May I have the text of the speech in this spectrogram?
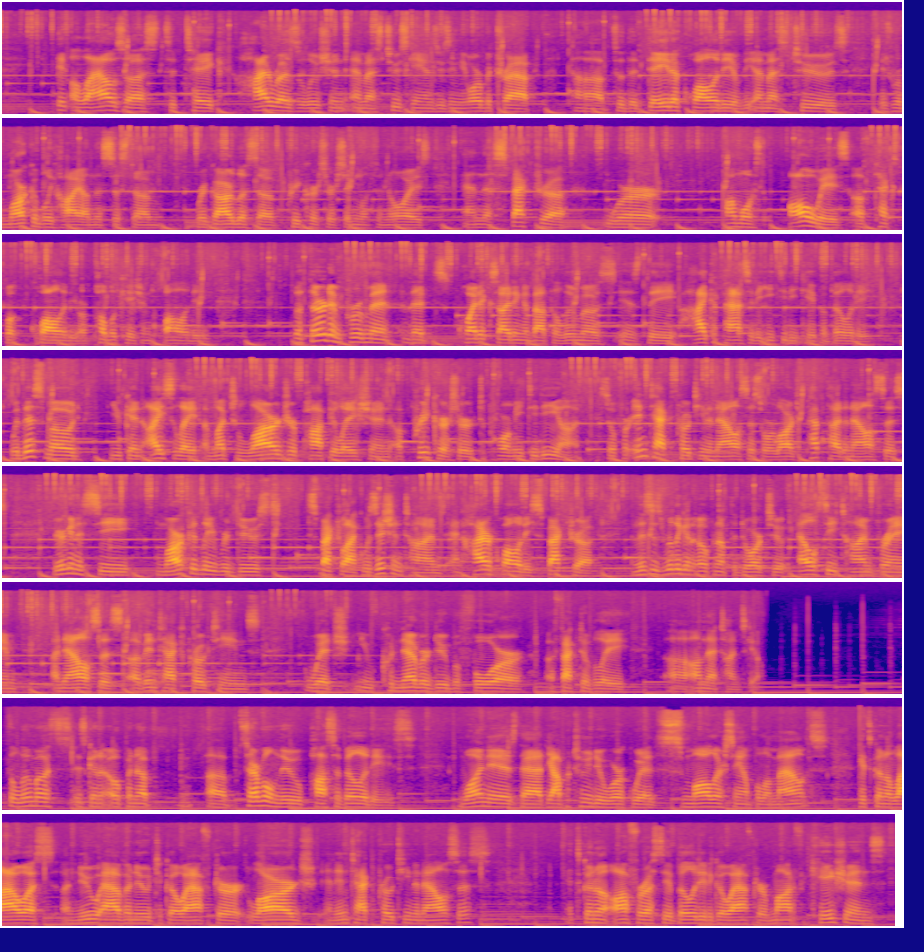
it allows us to take high resolution MS2 scans using the Orbitrap. Uh, so the data quality of the MS2s is remarkably high on the system, regardless of precursor signal to noise. And the spectra were almost always of textbook quality or publication quality. The third improvement that's quite exciting about the Lumos is the high capacity ETD capability. With this mode, you can isolate a much larger population of precursor to perform ETD on. So for intact protein analysis or large peptide analysis, you're going to see markedly reduced spectral acquisition times and higher quality spectra. And this is really going to open up the door to LC timeframe analysis of intact proteins which you could never do before effectively uh, on that timescale. The Lumos is going to open up uh, several new possibilities. One is that the opportunity to work with smaller sample amounts. It's going to allow us a new avenue to go after large and intact protein analysis. It's going to offer us the ability to go after modifications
